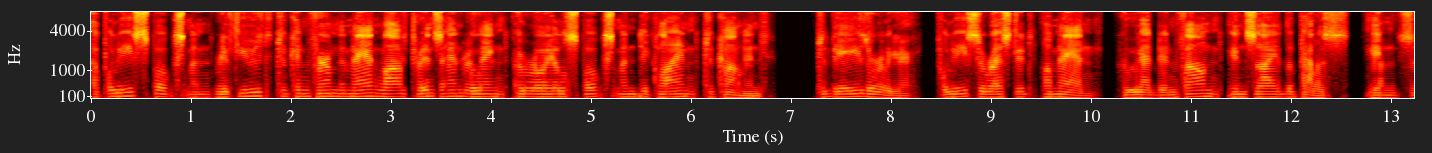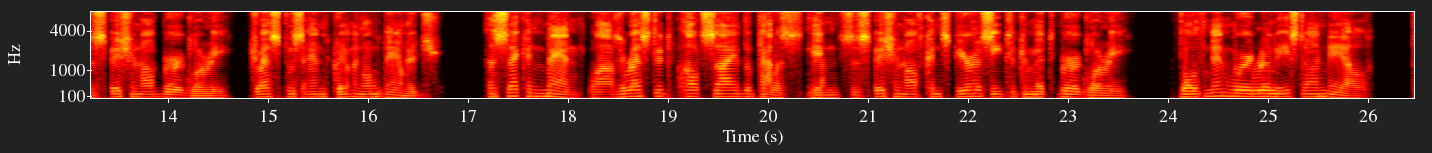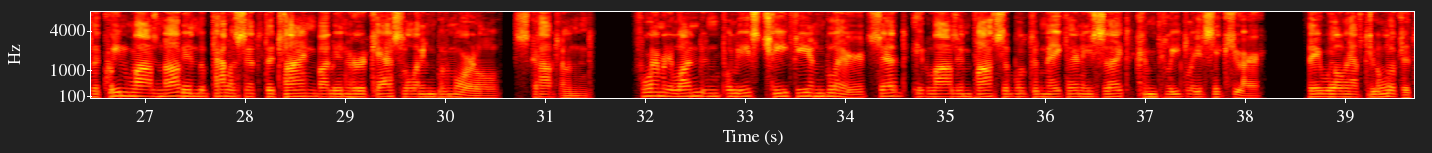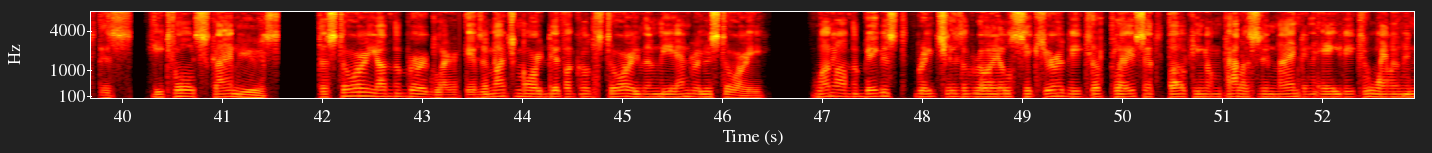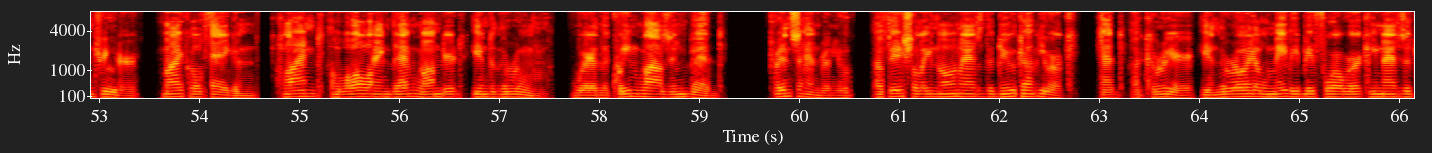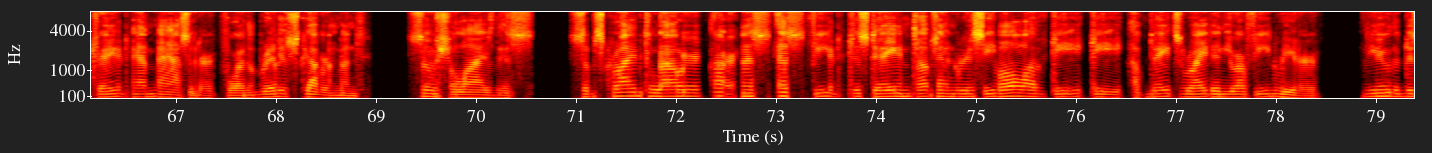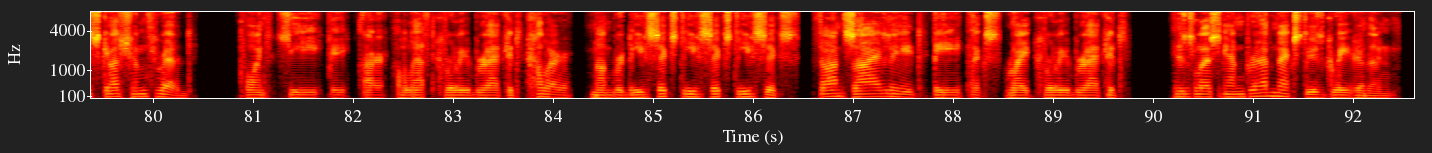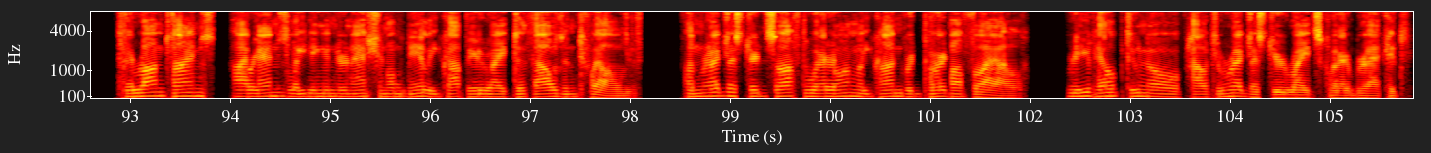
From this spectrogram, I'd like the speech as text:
A police spokesman refused to confirm the man was Prince Andrew and a royal spokesman declined to comment. Two days earlier, police arrested a man who had been found inside the palace in suspicion of burglary, trespass and criminal damage. A second man was arrested outside the palace in suspicion of conspiracy to commit burglary. Both men were released on bail. The Queen was not in the palace at the time but in her castle in Balmoral, Scotland. Former London Police Chief Ian Blair said it was impossible to make any site completely secure. They will have to look at this, he told Sky News. The story of the burglar is a much more difficult story than the Andrew story. One of the biggest breaches of royal security took place at Buckingham Palace in 1982 when an intruder, Michael Fagan, climbed a wall and then wandered into the room, where the Queen was in bed. Prince Andrew, officially known as the Duke of York, had a career in the Royal Navy before working as a trade ambassador for the British government. Socialize this. Subscribe to our RSS feed to stay in touch and receive all of TT updates right in your feed reader. View the discussion thread. Point CPR left curly bracket color, number D6066, font size 8BX right curly bracket. Is less than prev next is greater than. Tehran Times, Iran's leading international daily copyright 2012. Unregistered software only convert part of file. Read help to know how to register right square bracket.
